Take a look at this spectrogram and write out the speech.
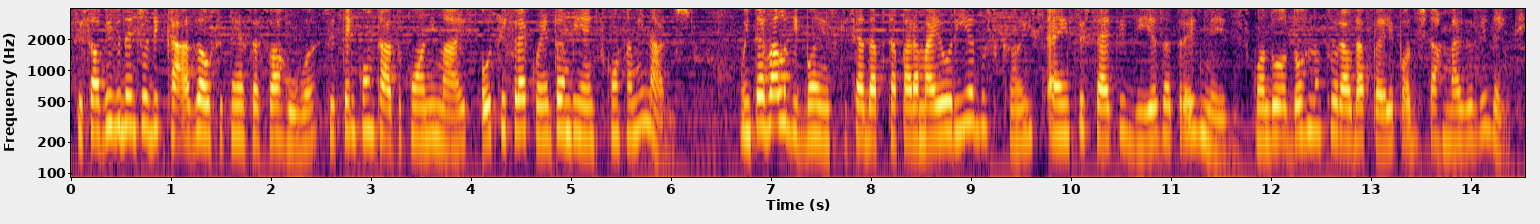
se só vive dentro de casa ou se tem acesso à rua, se tem contato com animais ou se frequenta ambientes contaminados. O intervalo de banhos que se adapta para a maioria dos cães é entre 7 dias a 3 meses, quando o odor natural da pele pode estar mais evidente.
